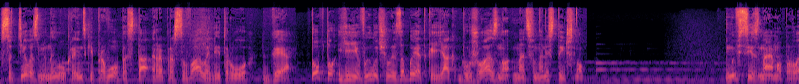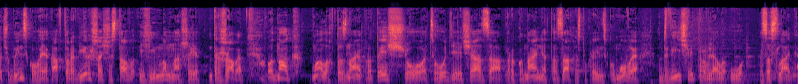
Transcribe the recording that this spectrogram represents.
суттєво змінили український правопис та репресували літеру Г. Тобто її вилучили забетки як буржуазно-націоналістичну. Ми всі знаємо Павла Чубинського як автора вірша, що став гімном нашої держави. Однак мало хто знає про те, що цього діяча за переконання та захист української мови двічі відправляли у заслання.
